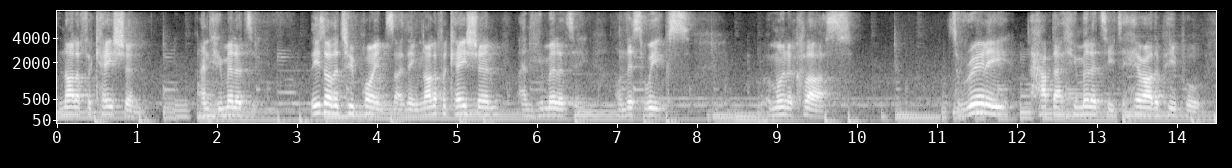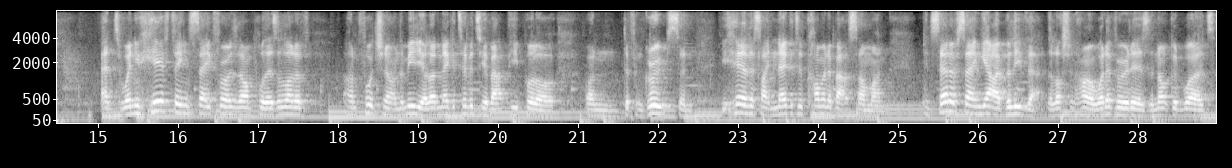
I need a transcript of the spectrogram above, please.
nullification and humility. These are the two points, I think nullification and humility on this week's Emunah class. To really have that humility to hear other people. And to, when you hear things, say, for example, there's a lot of, unfortunate on the media, a lot of negativity about people or on different groups, and you hear this like negative comment about someone, instead of saying, "Yeah, I believe that," the lashon hara, whatever it is, the not good words,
